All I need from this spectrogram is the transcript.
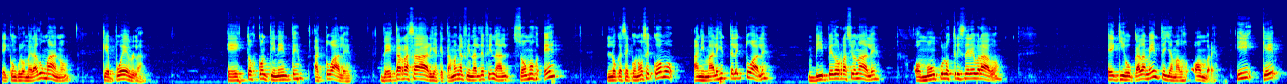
el conglomerado humano que puebla estos continentes actuales de esta raza aria que estamos en el final de final, somos lo que se conoce como animales intelectuales, bípedos racionales, homúnculos tricerebrados, equivocadamente llamados hombres y que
